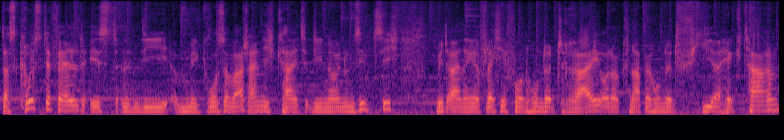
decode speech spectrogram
Das größte Feld ist die mit großer Wahrscheinlichkeit die 79 mit einer Fläche von 103 oder knappe 104 Hektaren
